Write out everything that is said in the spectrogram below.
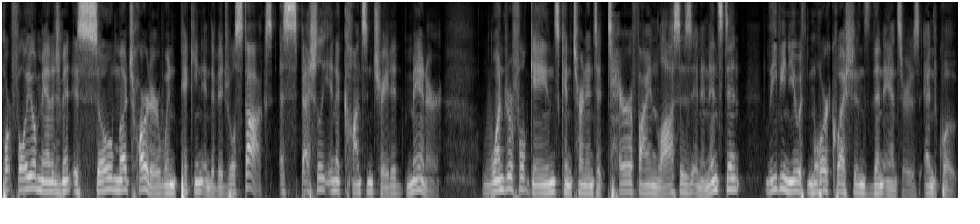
Portfolio management is so much harder when picking individual stocks, especially in a concentrated manner. Wonderful gains can turn into terrifying losses in an instant, leaving you with more questions than answers. End quote.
